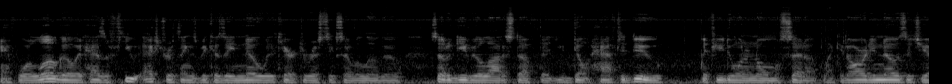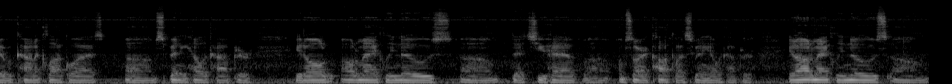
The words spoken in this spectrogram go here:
And for a logo, it has a few extra things because they know the characteristics of a logo. So it'll give you a lot of stuff that you don't have to do if you're doing a normal setup. Like it already knows that you have a counterclockwise um, spinning helicopter. It all automatically knows um, that you have, uh, I'm sorry, clockwise spinning helicopter. It automatically knows um,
